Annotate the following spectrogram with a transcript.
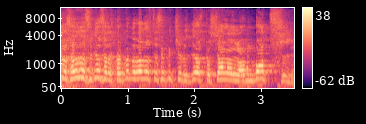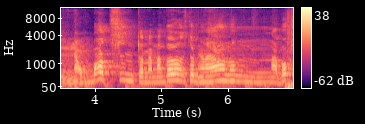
los saludos, Dios al escorpión dorado. Este es un pinche video especial, el unboxing. Unboxing que me mandaron, es que me mandaron una box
